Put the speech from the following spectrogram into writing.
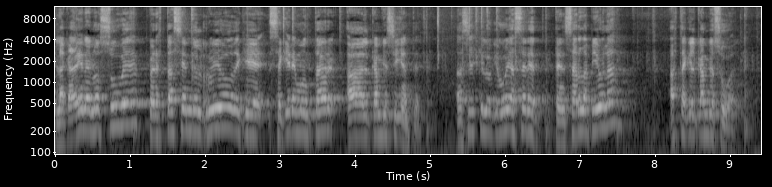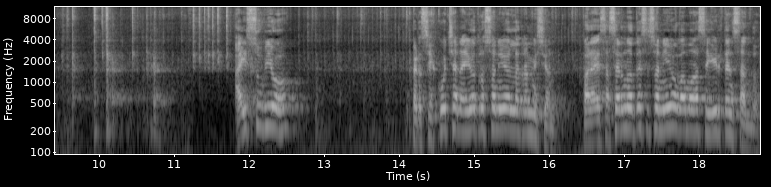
La cadena no sube, pero está haciendo el ruido de que se quiere montar al cambio siguiente. Así es que lo que voy a hacer es tensar la piola hasta que el cambio suba. Ahí subió, pero si escuchan hay otro sonido en la transmisión. Para deshacernos de ese sonido vamos a seguir tensando.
